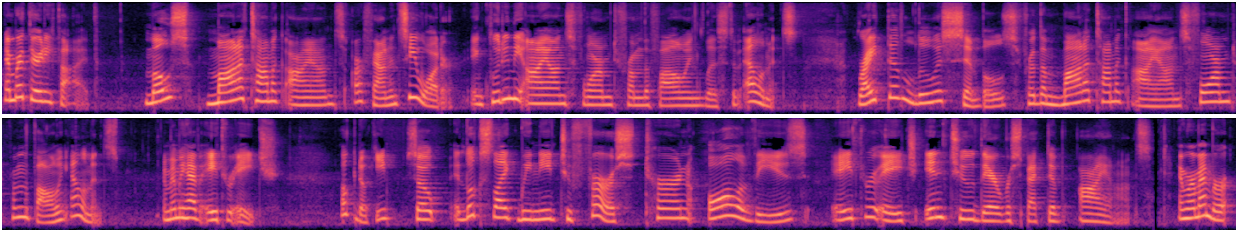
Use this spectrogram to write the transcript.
Number 35. Most monatomic ions are found in seawater, including the ions formed from the following list of elements. Write the Lewis symbols for the monatomic ions formed from the following elements. And then we have A through H. Okie dokie. So it looks like we need to first turn all of these, A through H, into their respective ions. And remember,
